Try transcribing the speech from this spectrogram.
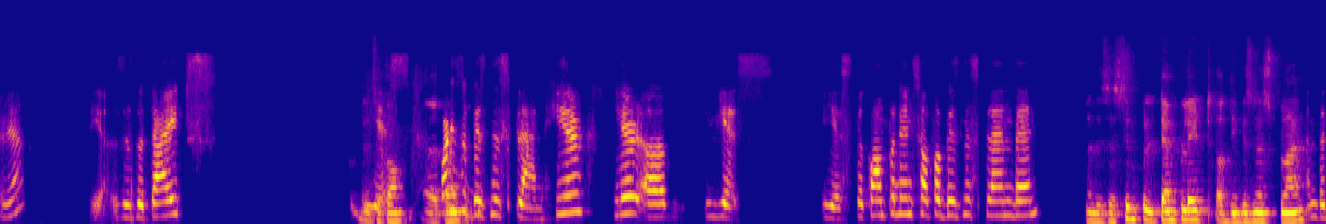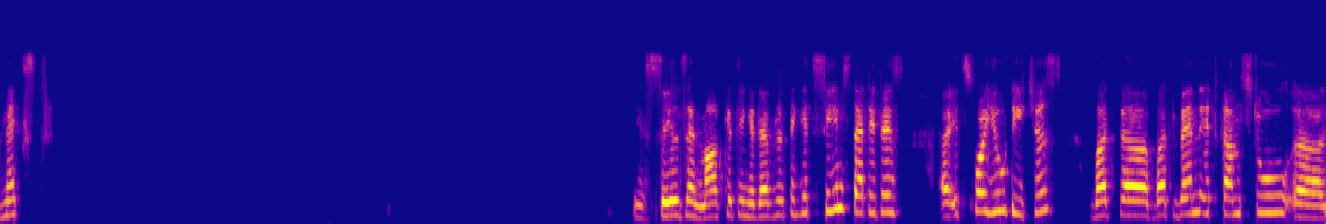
Yeah. Yeah? This is the types. There's Yes. com- uh, what is the business plan? Here here uh yes. Yes the components of a business plan then. And there's a simple template of the business plan. and the next sales and marketing and everything it seems that it is uh, it's for you teachers but uh, but when it comes to uh,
